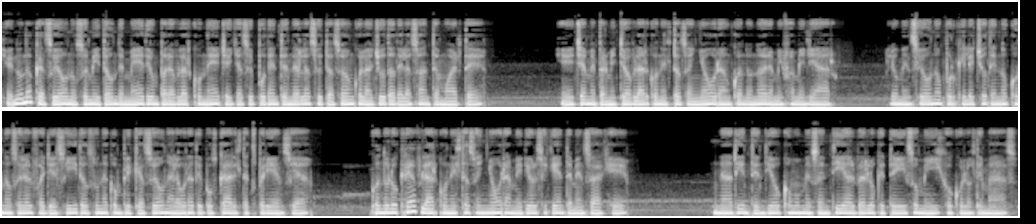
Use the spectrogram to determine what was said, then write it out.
En una ocasión usé mi don de medium para hablar con ella y así pude entender la situación con la ayuda de la Santa Muerte. Ella me permitió hablar con esta señora aun cuando no era mi familiar. Lo menciono porque el hecho de no conocer al fallecido es una complicación a la hora de buscar esta experiencia. Cuando logré hablar con esta señora me dio el siguiente mensaje. Nadie entendió cómo me sentía al ver lo que te hizo mi hijo con los demás.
